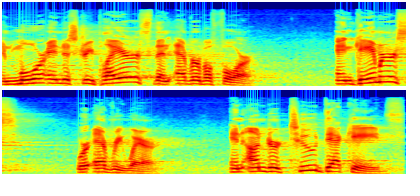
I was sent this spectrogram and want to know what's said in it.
and more industry players than ever before. And gamers were everywhere. In under two decades,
